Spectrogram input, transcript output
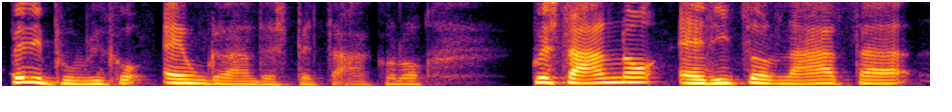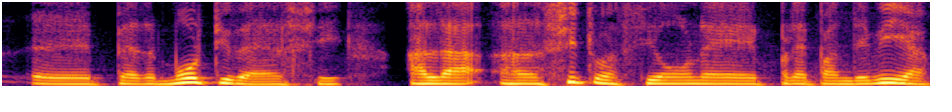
per il pubblico, è un grande spettacolo. Quest'anno è ritornata eh, per molti versi alla, alla situazione pre-pandemia,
